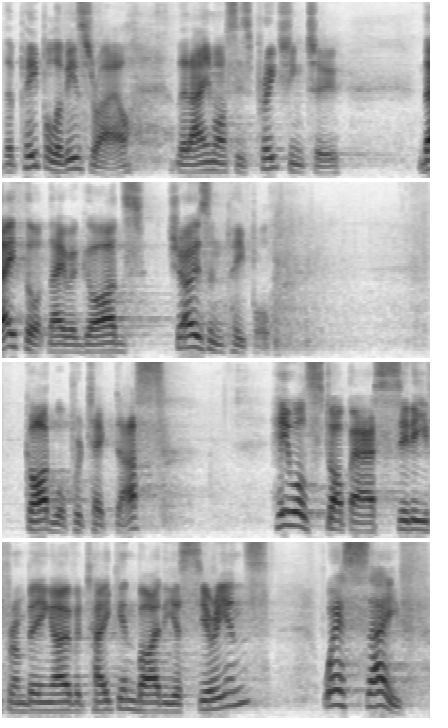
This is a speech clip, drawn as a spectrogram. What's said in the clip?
the people of Israel that Amos is preaching to, they thought they were God's chosen people. God will protect us. He will stop our city from being overtaken by the Assyrians. We're safe.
